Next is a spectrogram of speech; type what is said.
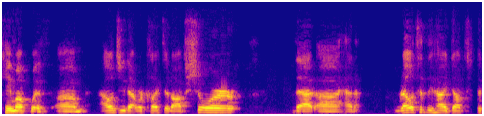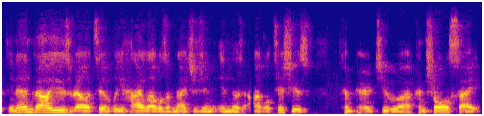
came up with um, algae that were collected offshore that uh, had relatively high delta 15N values, relatively high levels of nitrogen in those algal tissues compared to a control site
